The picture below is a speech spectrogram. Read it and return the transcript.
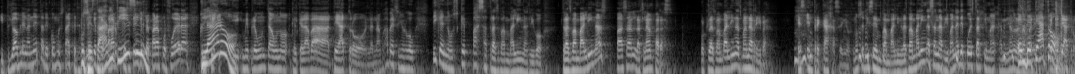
Y pues yo hablé la neta de cómo está, que se Pues tienen que está preparar, que se tienen difícil. que preparar por fuera. Y que- Claro. Y, me pregunta uno, que el que daba teatro en la náhuac, a ver, señor Gou, díganos, ¿qué pasa tras bambalinas? Le digo, tras bambalinas pasan las lámparas, porque las bambalinas van arriba. Es entre cajas, señor. No se dice en bambalinas. Las bambalinas están arriba. Nadie puede estar caminando. las El de bambalinas. teatro. El de teatro.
